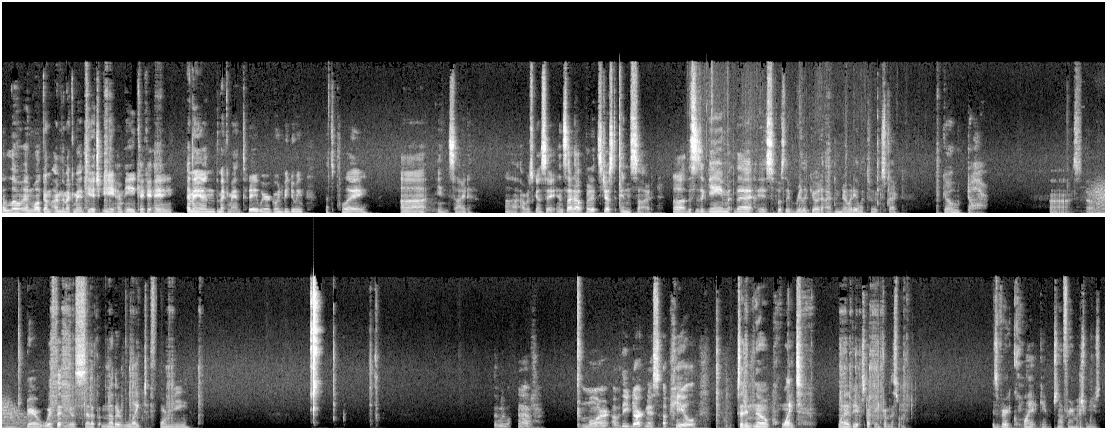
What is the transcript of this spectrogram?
Hello and welcome. I'm the Mekka Man, T H E M E K K A M A N, the Mekka Man. Today we are going to be doing Let's Play uh, Inside. Uh, I was going to say Inside Out, but it's just Inside. Uh, this is a game that is supposedly really good. I have no idea what to expect. Go dark. Uh, so bear with it. I'm going to set up another light for me. That we will have more of the darkness appeal because I didn't know quite what I'd be expecting from this one. It's a very quiet game. There's not very much music.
